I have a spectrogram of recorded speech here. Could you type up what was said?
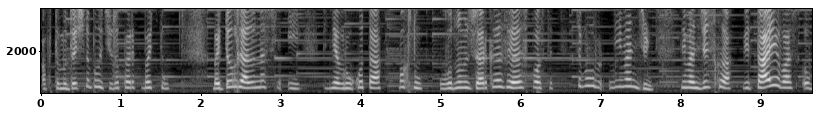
автоматично полетіло перед Байту. Байту глянув на і підняв руку та махнув. У водному дзеркалі з'явилась постать. Це був Ліванзюнь. Ліванзюнь сказав: Вітаю вас, об...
